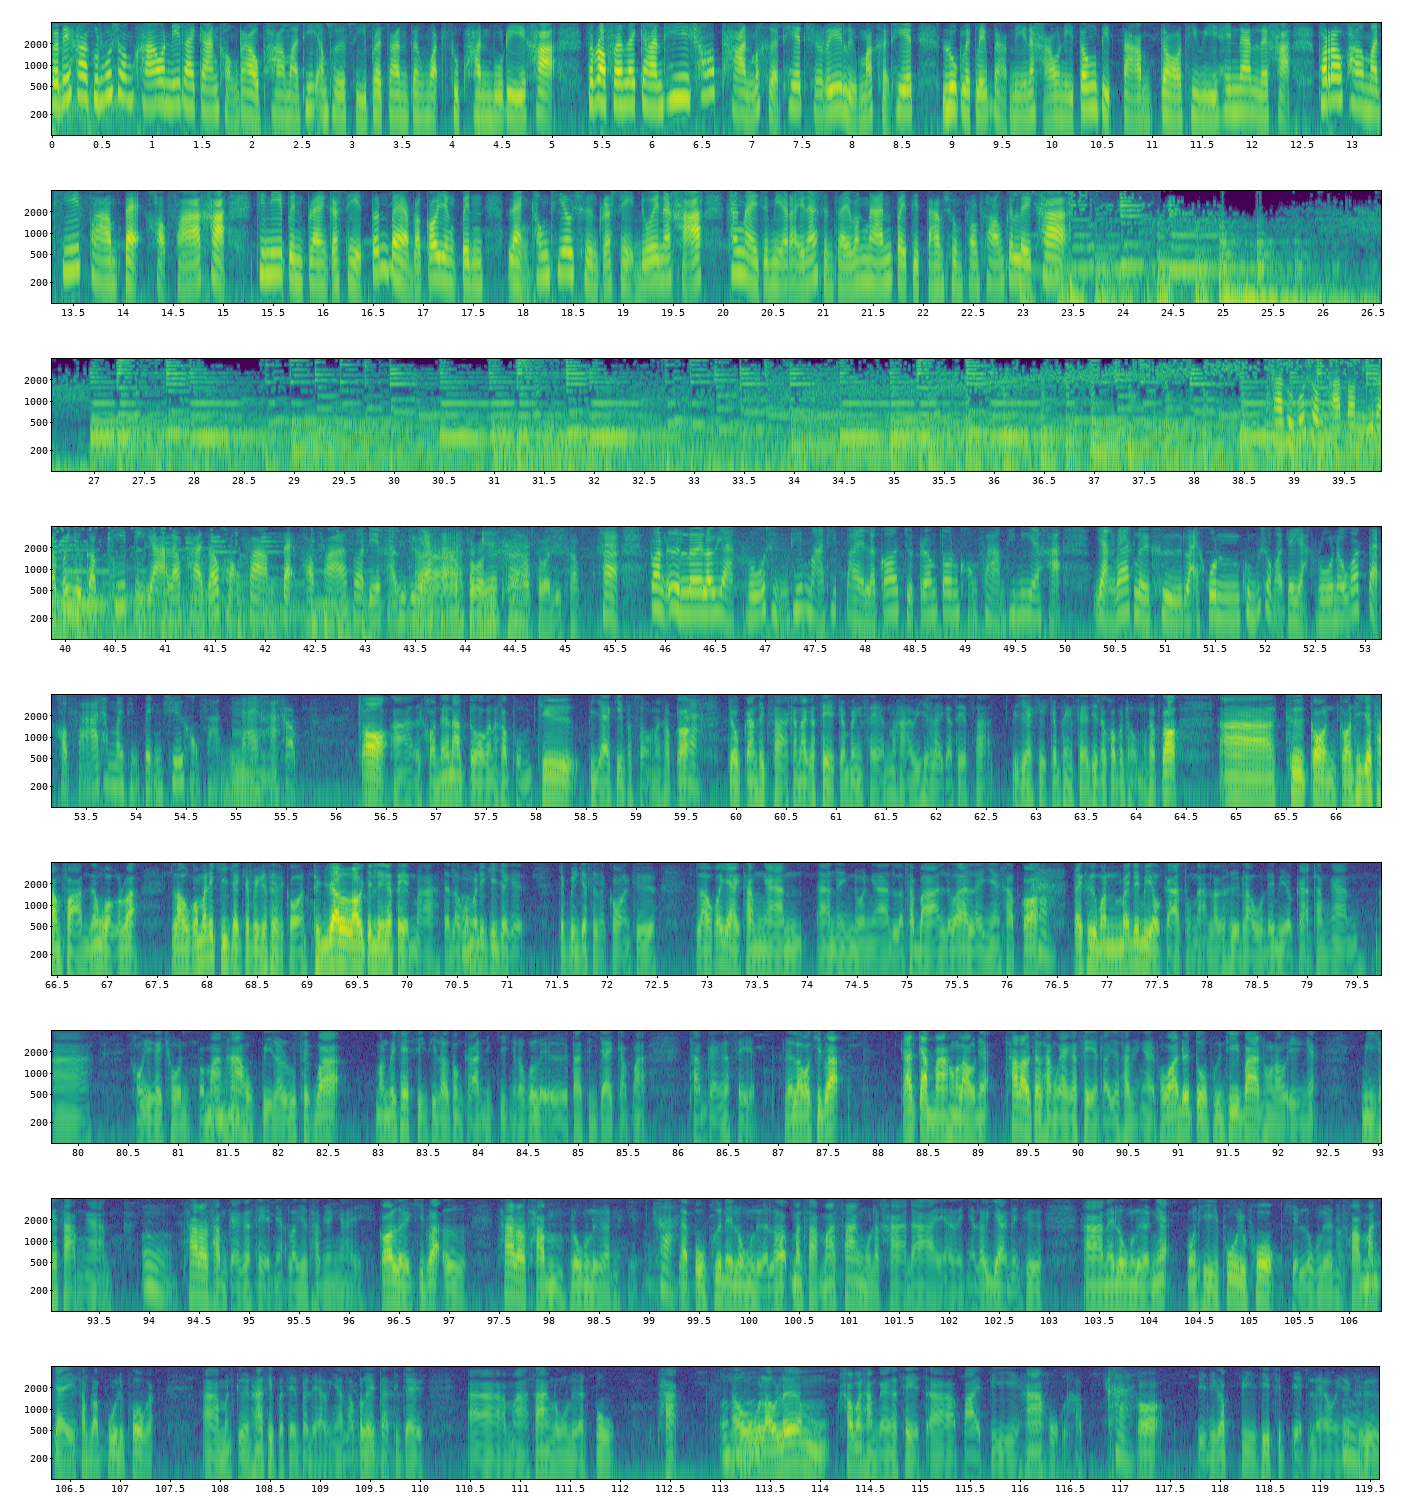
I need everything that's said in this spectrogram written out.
สวัสดีค่ะ คุณผู้ชมคะวันนี้รายการของเราพามาที่อำเภอศรีประจันจังหวัดสุพรรณบุรีค่ะสำหรับแฟนรายการที่ชอบทานมะเขือเทศเชอรี่ หรือมะเขือเทศลูกเล็ก ๆ แบบนี้นะคะ วันนี้ต้องติดตามจอทีวีให้แน่นเลยค่ะ เพราะเราพามาที่ฟาร์มแตะขอบฟ้าค่ะ ที่นี่เป็นแปลงเกษตรต้นแบบ แล้วก็ยังเป็นแหล่งท่องเที่ยวเชิงเกษตรด้วยนะคะ ข้างในจะมีอะไรน่าสนใจบ้างนั้น ไปติดตามชมพร้อม ๆ กันเลยค่ะ ค่ะคุณผู้ชมคะตอนนี้เราก็อยู่กับพี่ปิยะแล้วค่ะเจ้าของฟาร์ม แตะขอบฟ้าสวัสดีค่ะพี่ปิยะค่ะครับสวัสดีครัะบสวัสดีครับค่ะ ก่อนอื่นเลยเราอยากรู้ถึงที่มาที่ไป แล้วก็จุดเริ่มต้นของฟาร์มที่นี่อะค่ะ อย่างแรกเลยคือหลายคนคุณผู้ชมอาจจะอยากรู้นะว่าแตะขอบฟ้าทำไมถึงเป็นชื่อของฟาร์มนี้ได้ค่ะครับก็อ่าขอแนะนำตัวกันนะครับ ผมชื่อปิยะกีประสงค์นะครับ ก็ค่ะจบการศึกษาคณะเกษตรกำแพงแสนมหาวิทยาลัยเกษตรศาสตร์วิทยาเขตกำแพงแสนที่นครปฐมครับก็อ่าคือก่อนก่อนที่จะทำฟาร์มต้องบอกกันว่า เราก็ไม่ได้คิดอยากจะเป็นเกษตรกร ถึงจะเราจะเรียนเกษตรมา แต่เราก็ไม่ได้คิดอยากจะจะเป็นเกษตรกรคือ เราก็อยากทำงานอ่าในหน่วยงานรัฐบาลหรือว่าอะไรเงี้ยครับก็ค่ะแต่คือมันไม่ได้มีโอกาสตรงนั้นแล้วก็คือเราได้มีโอกาสทำงานอาของเอกชนประมาณอือฮึ5-6 ปีแล้วรู้สึกว่ามันไม่ใช่สิ่งที่เราต้องการจริงๆ เราก็เลยเออตัดสินใจกลับมาทำการเกษตร แล้วเราก็คิดว่าการกลับมาของเราเนี่ยถ้าเราจะทำการเกษตรเราจะทำยังไง เพราะว่าด้วยตัวพื้นที่บ้านของเราเองเนี่ยมีแค่3งานอืมถ้าเราทำการเกษตรเนี่ยเราจะทำยังไง ก็เลยคิดว่าเออ ถ้าเราทำโรงเรือน ค่ะ และปลูกพืชในโรงเรือนแล้วมันสามารถสร้างมูลค่าได้อะไรเงี้ยแล้วอีกอย่างหนึ่งคืออ่าในโรงเรือนเนี้ยบางทีผู้บริโภคเห็นโรงเรือนความมั่นใจสำหรับผู้บริโภคอะอ่ามันเกิน 50%ไปแล้วเงี้ยเราก็เลยตัดสินใจอ่ามาสร้างโรงเรือนปลูกผัก อือฮึ เราเราเริ่มเข้ามาทำการเกษตรอ่าปลายปี 56อะครับ ค่ะ ก็ปีนี้ก็ปีที่ 11 แล้วเงี้ยอืม คือ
